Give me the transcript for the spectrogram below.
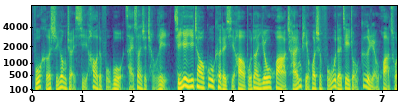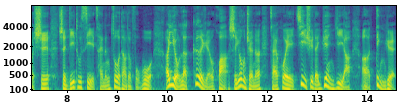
符合使用者喜好的服务，才算是成立。企业依照顾客的喜好不断优化产品或是服务的这种个人化措施，是 D to C 才能做到的服务。而有了个人化，使用者呢才会继续的愿意啊呃订阅。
